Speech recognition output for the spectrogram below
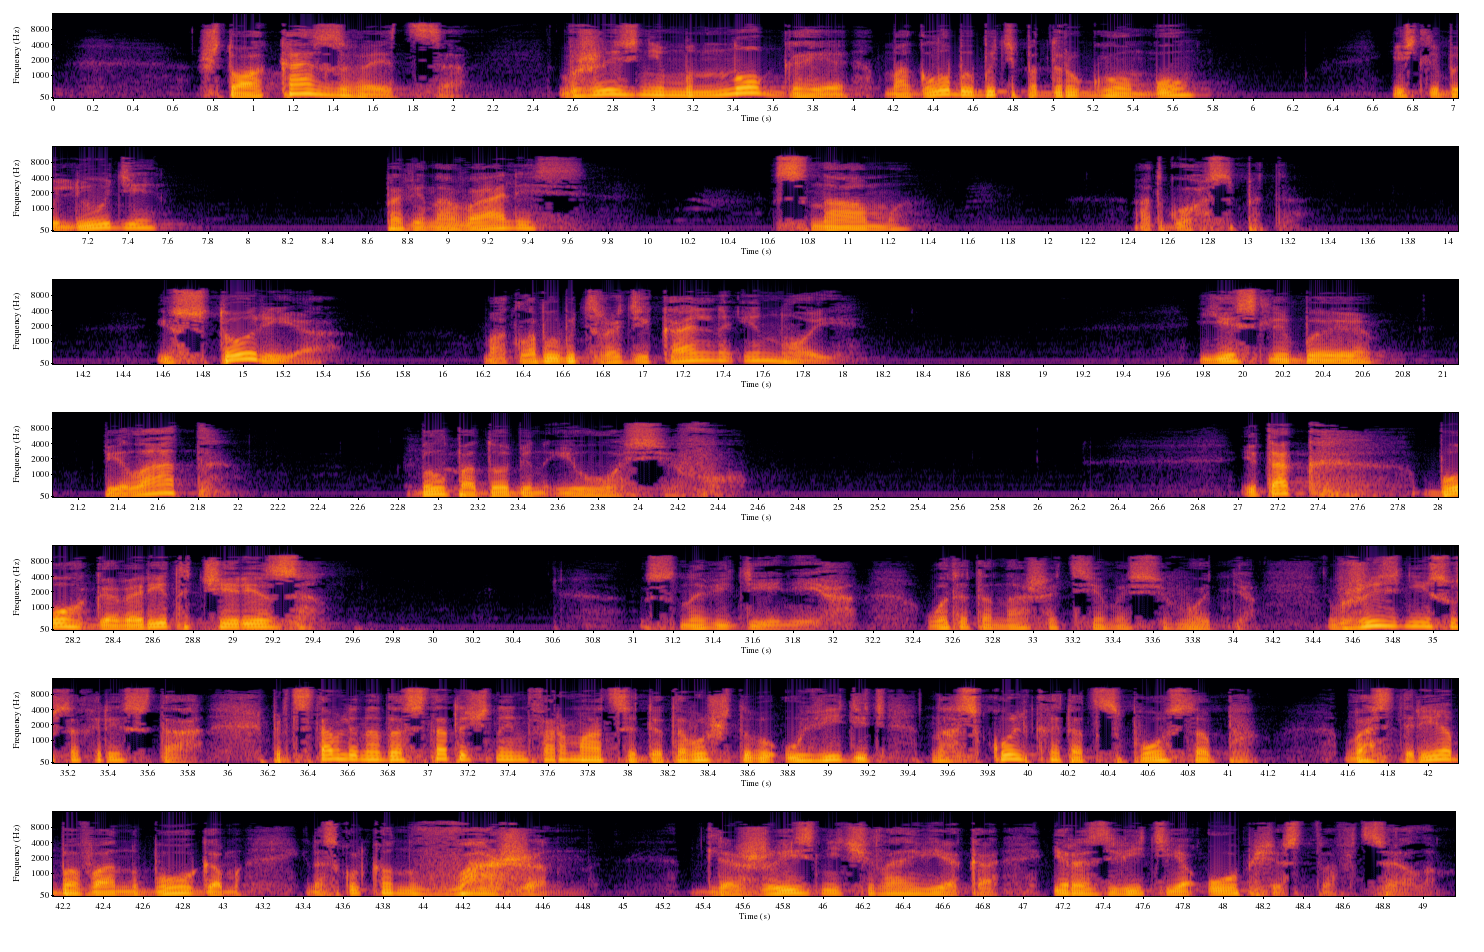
что оказывается, в жизни многое могло бы быть по-другому, если бы люди повиновались с нам от Господа. История могла бы быть радикально иной, если бы Пилат был подобен Иосифу. Итак, Бог говорит через сновидения. Вот это наша тема сегодня. В жизни Иисуса Христа представлена достаточно информации для того, чтобы увидеть, насколько этот способ востребован Богом и насколько он важен для жизни человека и развития общества в целом.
